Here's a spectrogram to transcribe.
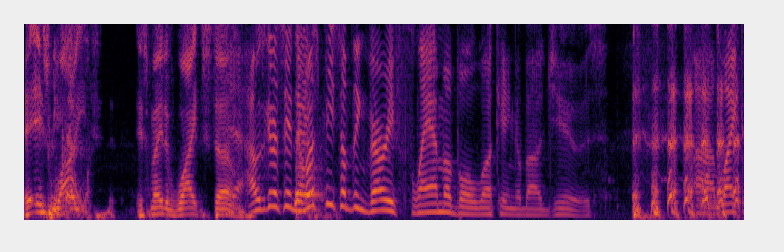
It is Because- white. It's made of white stone. Yeah, I was gonna say there must be something very flammable looking about Jews, uh, like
